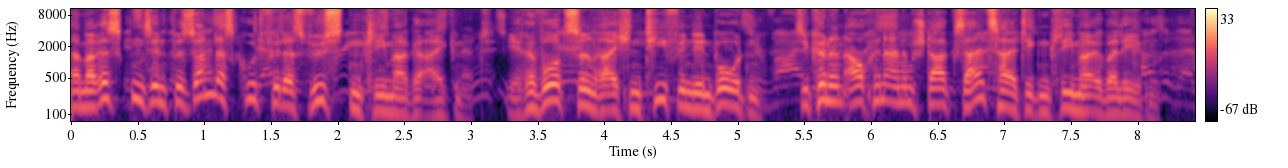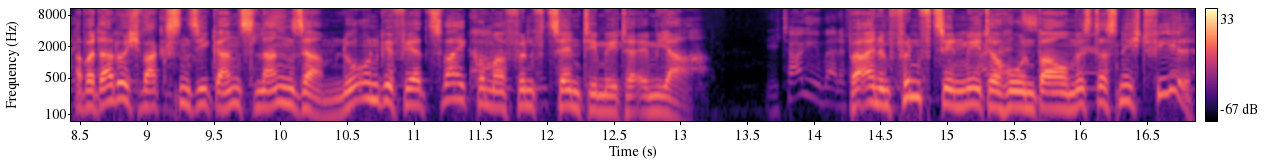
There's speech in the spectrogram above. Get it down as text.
Tamarisken sind besonders gut für das Wüstenklima geeignet. Ihre Wurzeln reichen tief in den Boden. Sie können auch in einem stark salzhaltigen Klima überleben. Aber dadurch wachsen sie ganz langsam, nur ungefähr 2,5 Zentimeter im Jahr. Bei einem 15 Meter hohen Baum ist das nicht viel.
